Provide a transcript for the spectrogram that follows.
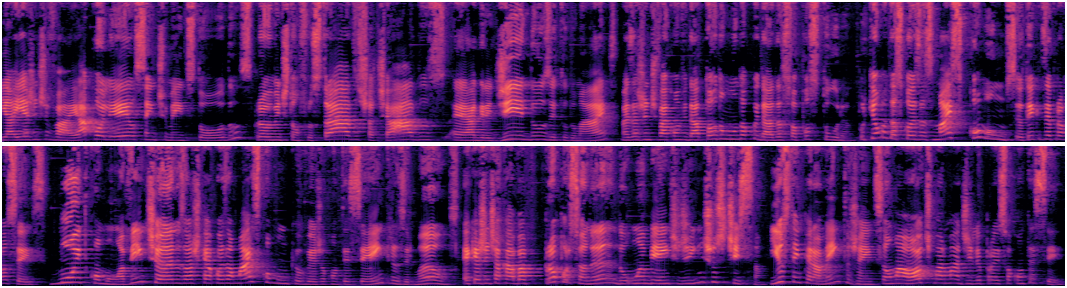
E aí a gente vai acolher os sentimentos todos. Provavelmente estão frustrados, chateados, é, agredidos e tudo mais. Mas a gente vai convidar todo mundo a cuidar da sua postura. Porque uma das coisas mais comuns, eu tenho que dizer para vocês, muito comum, há 20 anos, acho que é a coisa mais comum que eu vejo acontecer entre os irmãos é que a gente acaba proporcionando um ambiente de injustiça. E os temperamentos, gente, são uma ótima armadilha para isso acontecer.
